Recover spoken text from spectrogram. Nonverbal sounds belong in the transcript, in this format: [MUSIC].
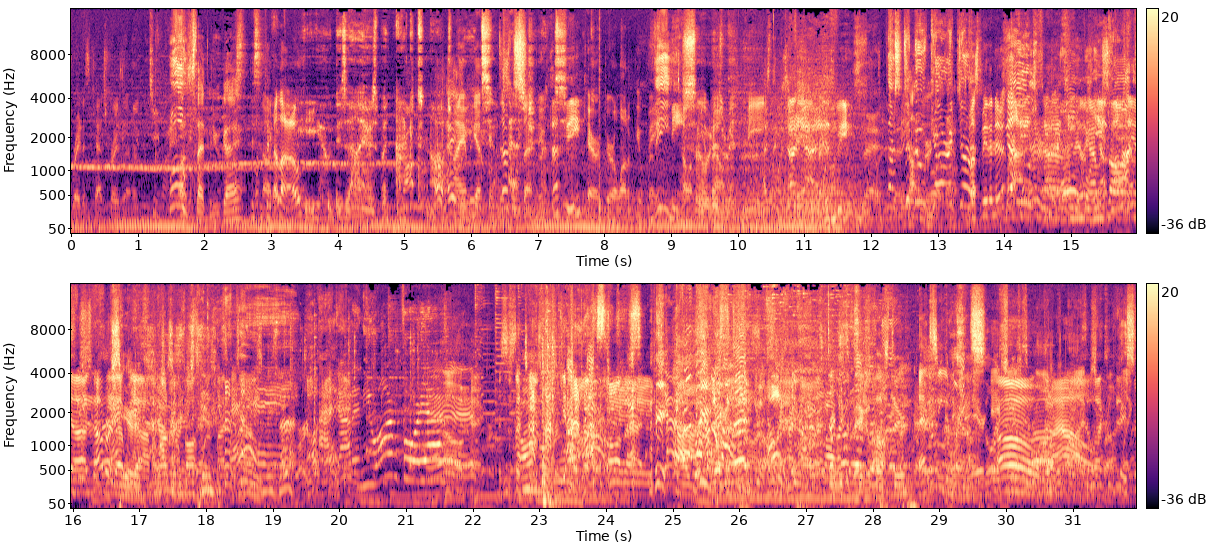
greatest catchphrase ever. Oh, it's that new guy? Hello. He who desires but act not. I am guessing this is that new That's me. character a lot of people may be telling So me it is about. written. Me. Oh yeah, it is me. That's the new character. Must be the new guy. I saw the uh, cover that we uh, lots thought was I got a new arm This is the teaser for the I saw that. Freaking Mega Buster. That scene right there gave me a Oh, lot wow. of vibes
